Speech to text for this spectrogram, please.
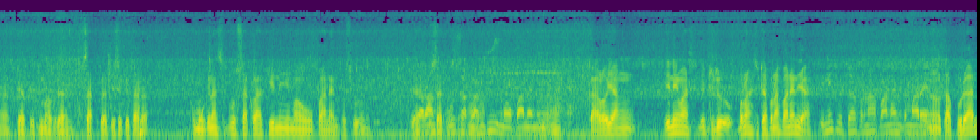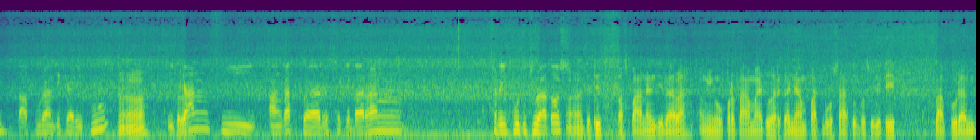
Nah, sudah habis 15 sak. Berarti sekitar kemungkinan 10 sak lagi nih mau panen bosku. Ya, besar, 10 sak nah. lagi mau panen ini. Nah, kalau yang ini mas, ini dulu pernah sudah pernah panen ya? Ini sudah pernah panen kemarin. Uh, taburan? Taburan 3000. Uh -uh. Ikan Terus. diangkat baru sekitaran 1700. Uh, jadi pas panen dilalah ngingu pertama itu harganya 41 bosku. Jadi taburan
